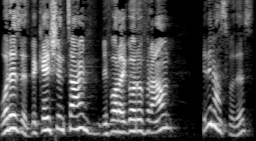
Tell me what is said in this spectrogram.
What is it? Vacation time before I go to Fir'aun? He didn't ask for this.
